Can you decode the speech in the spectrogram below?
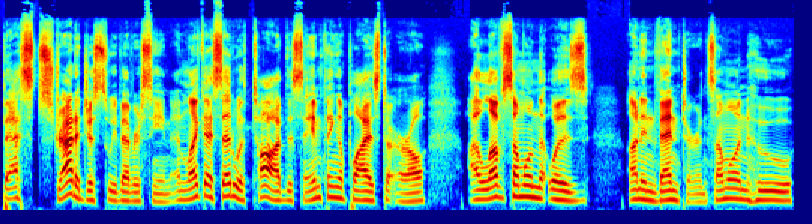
best strategists we've ever seen. And like I said with Todd, the same thing applies to Earl. I love someone that was an inventor and someone who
